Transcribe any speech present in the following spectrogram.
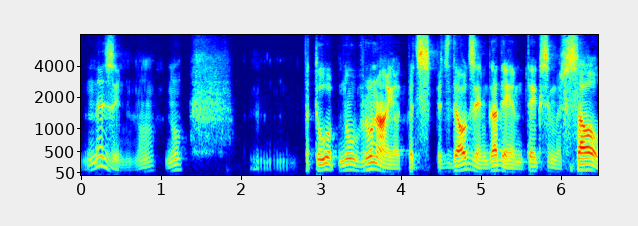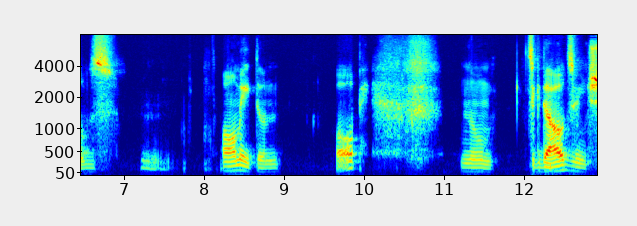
nezinu. Nu, nu, par to nu, runājot pēc, pēc daudziem gadiem, teiksim, ar saldus, omītu un opi. Nu, cik daudz viņš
